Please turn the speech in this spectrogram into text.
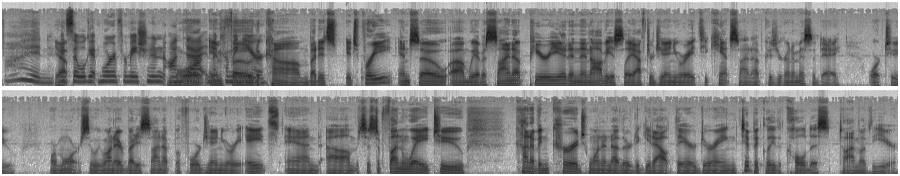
Fun. Yep. And so we'll get more information on More that in the info coming year. to come, but it's it's free, and so um, we have a sign up period, and then obviously after January 8th, you can't sign up because you're going to miss a day or two or more. So we want everybody to sign up before January 8th, and um, it's just a fun way to kind of encourage one another to get out there during typically the coldest time of the year.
